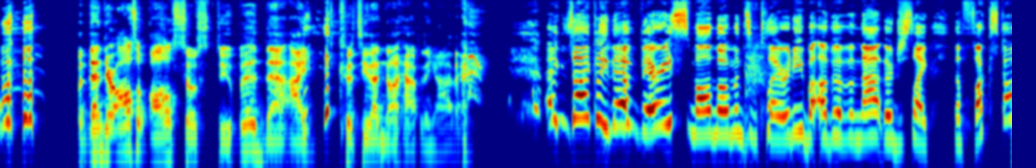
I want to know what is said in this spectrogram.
But then they're also all so stupid that I could see that not happening either. Exactly. They have very small moments of clarity, but other than that, they're just like, the fuck's going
